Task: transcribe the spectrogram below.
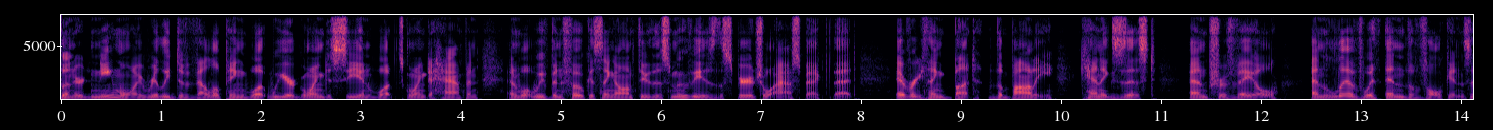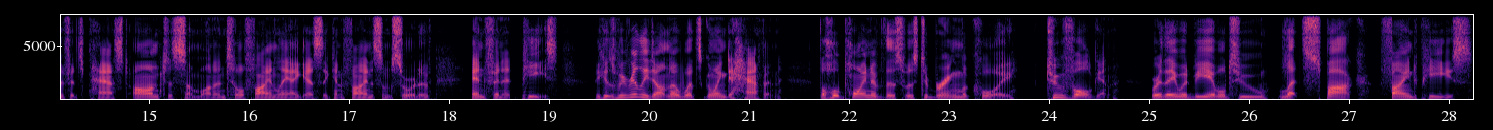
Leonard Nimoy really developing what we are going to see and what's going to happen. And what we've been focusing on through this movie is the spiritual aspect that everything but the body can exist and prevail and live within the Vulcans if it's passed on to someone until finally, I guess, it can find some sort of infinite peace. Because we really don't know what's going to happen. The whole point of this was to bring McCoy to Vulcan, where they would be able to let Spock find peace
